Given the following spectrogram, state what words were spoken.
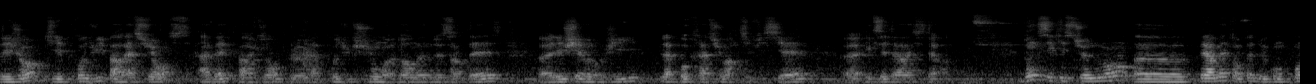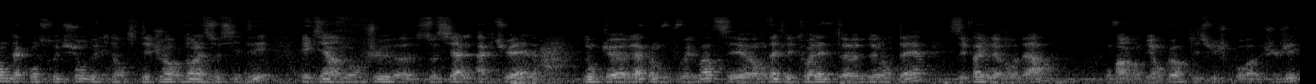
des genres qui est produit par la science avec par exemple la production d'hormones de synthèse, euh, les chirurgies, la procréation artificielle, etc., euh, etc. Donc ces questionnements euh, permettent en fait de comprendre la construction de l'identité de genre dans la société et qui est un enjeu social actuel. Donc là, comme vous pouvez le voir, c'est en fait les toilettes de Nanterre, c'est pas une œuvre d'art, enfin et encore, qui suis-je pour juger?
